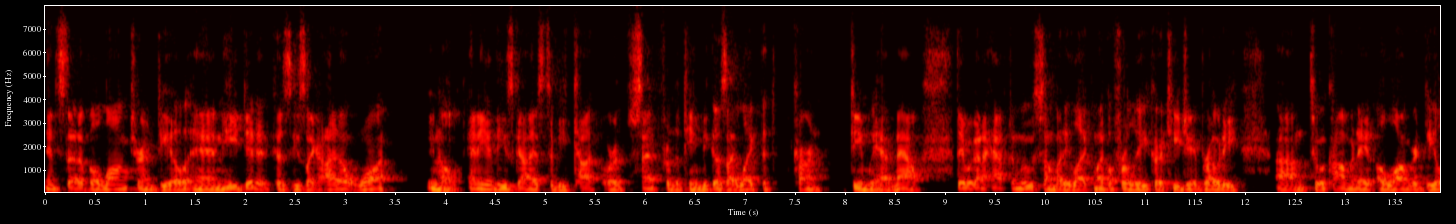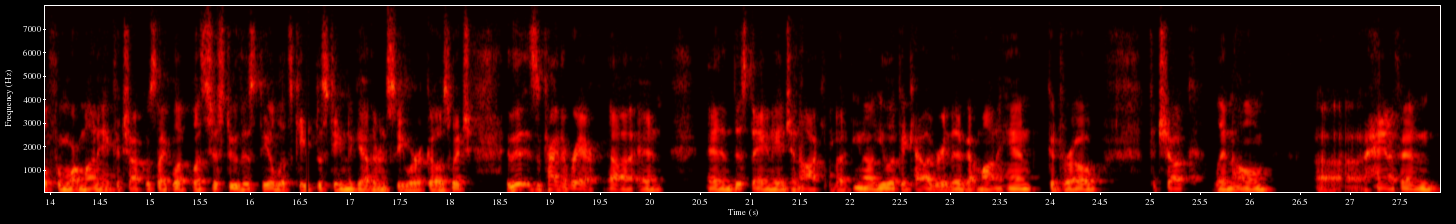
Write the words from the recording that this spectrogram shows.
instead of a long term deal. And he did it because he's like i don't want you know any of these guys to be cut or sent from the team because I like the current team we have now. They were going to have to move somebody like Michael Frolik or TJ Brodie um, to accommodate a longer deal for more money. And Tkachuk was like, "Look, let's just do this deal. Let's keep this team together and see where it goes." Which is kind of rare uh, and and this day and age in hockey. But you know, you look at Calgary; they've got Monahan, Gaudreau, Tkachuk, Lindholm, uh, Hanifin,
